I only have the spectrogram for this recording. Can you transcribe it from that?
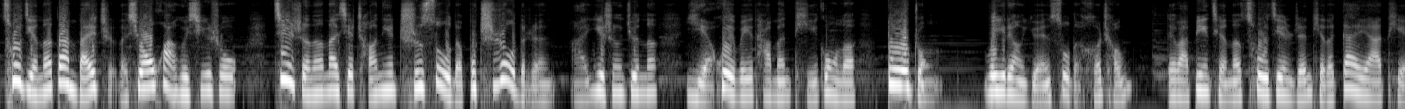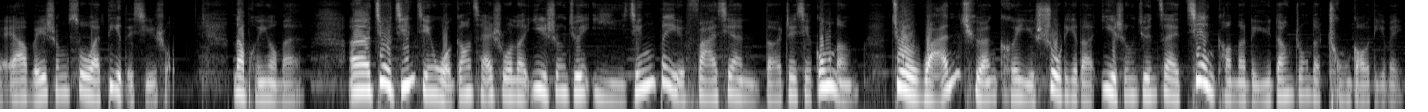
促进呢蛋白质的消化和吸收。即使呢那些常年吃素的、不吃肉的人啊，益生菌呢也会为他们提供了多种微量元素的合成。对吧，并且呢，促进人体的钙呀、铁呀、维生素啊、D 的吸收。那朋友们，呃，就仅仅我刚才说了，益生菌已经被发现的这些功能，就完全可以树立了益生菌在健康的领域当中的崇高地位。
